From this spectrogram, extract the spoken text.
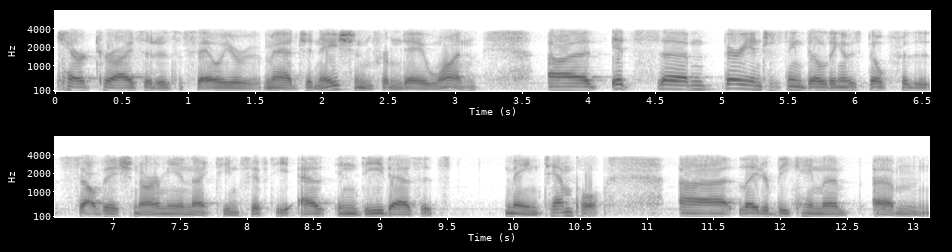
characterize it as a failure of imagination from day one. Uh, it's a um, very interesting building. It was built for the Salvation Army in 1950, as, indeed as its main temple. Uh, later became a, um,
